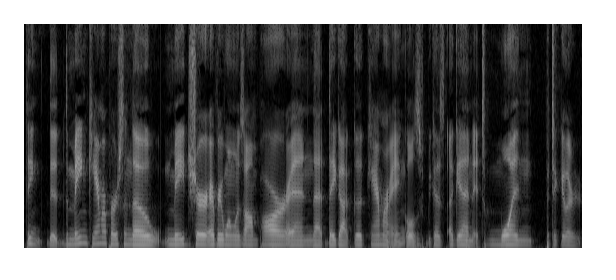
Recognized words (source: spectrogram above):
think that the main camera person though made sure everyone was on par and that they got good camera angles because again, it's one particular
